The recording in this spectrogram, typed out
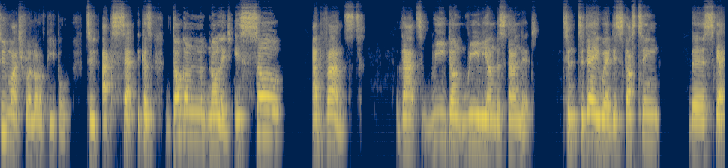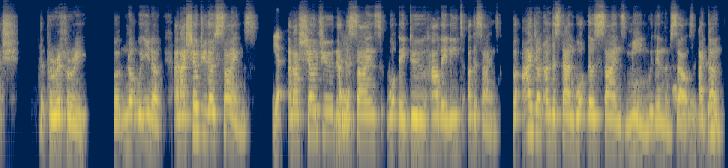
too much for a lot of people to accept because dogon knowledge is so advanced that we don't really understand it. To, today, we're discussing the sketch, the periphery, but not, you know, and I showed you those signs. Yep. And I showed you that the signs, what they do, how they lead to other signs. But I don't understand what those signs mean within themselves. Absolutely. I don't.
